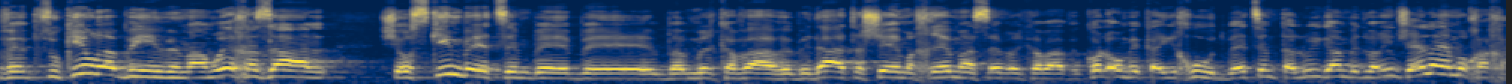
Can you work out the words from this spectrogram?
ופסוקים רבים ומאמרי חז"ל שעוסקים בעצם במרכבה ובדעת השם אחרי מעשה מרכבה וכל עומק הייחוד בעצם תלוי גם בדברים שאין להם הוכחה,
